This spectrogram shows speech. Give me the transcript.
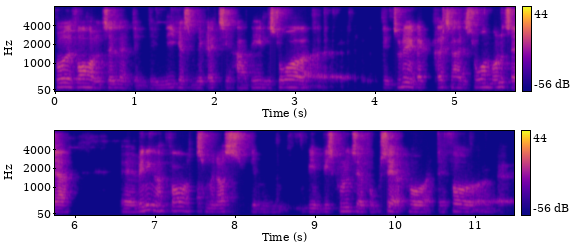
Både i forhold til, at det, det er en liga, som ikke rigtig har det hele store, øh, det er en turnering, der ikke rigtig har det store monetære øh, vindinger for os, men også, jamen, vi, vi skal nødt til at fokusere på at få, øh,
